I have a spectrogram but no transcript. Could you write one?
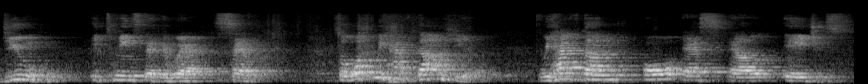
dune, it means that they were severed. So what we have done here, we have done OSL ages.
